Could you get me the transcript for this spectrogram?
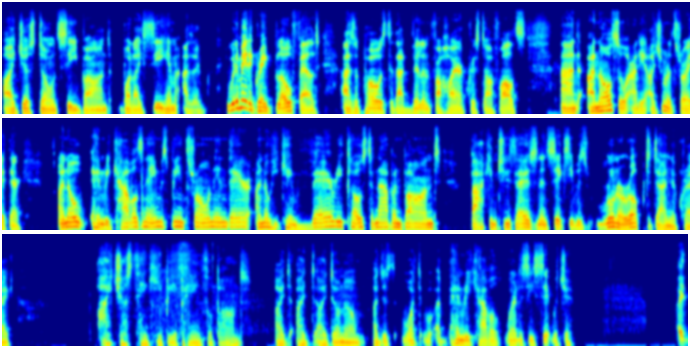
I just don't see Bond, but I see him as a he would have made a great Blofeld as opposed to that villain for hire Christoph Waltz. And and also, Andy, I just want to throw out there. I know Henry Cavill's name has been thrown in there. I know he came very close to nabbing Bond back in 2006. He was runner up to Daniel Craig. I just think he'd be a painful Bond. I, I, I don't know. I just what Henry Cavill. Where does he sit with you? I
